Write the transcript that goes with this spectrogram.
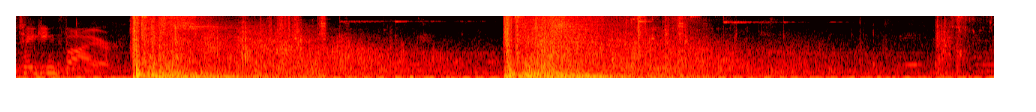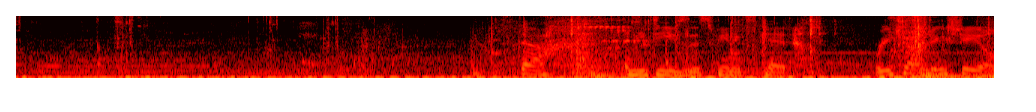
Taking fire. Ah, I need to Recharging shields.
